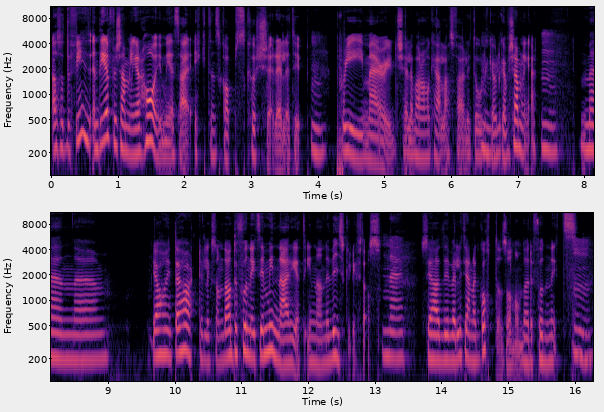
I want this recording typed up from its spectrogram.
alltså att det finns, en del församlingar har ju mer så här äktenskapskurser eller typ Mm. pre-marriage eller vad de kallas för, lite olika Mm. olika församlingar. Men eh, jag har inte hört det liksom, det har inte funnits i min närhet innan när vi skulle gifta oss. Nej. Så jag hade väldigt gärna gått en sån om det hade funnits. Mm.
